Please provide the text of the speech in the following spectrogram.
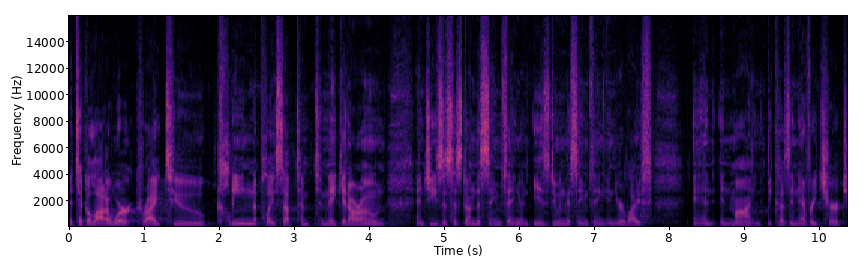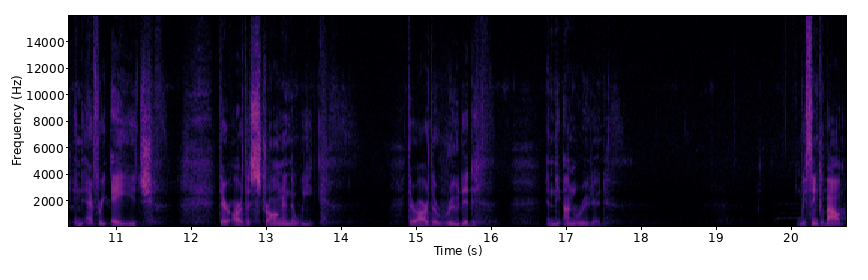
it took a lot of work, right, to clean the place up, to, to make it our own. And Jesus has done the same thing and is doing the same thing in your life and in mine. Because in every church, in every age, there are the strong and the weak, there are the rooted and the unrooted. We think about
